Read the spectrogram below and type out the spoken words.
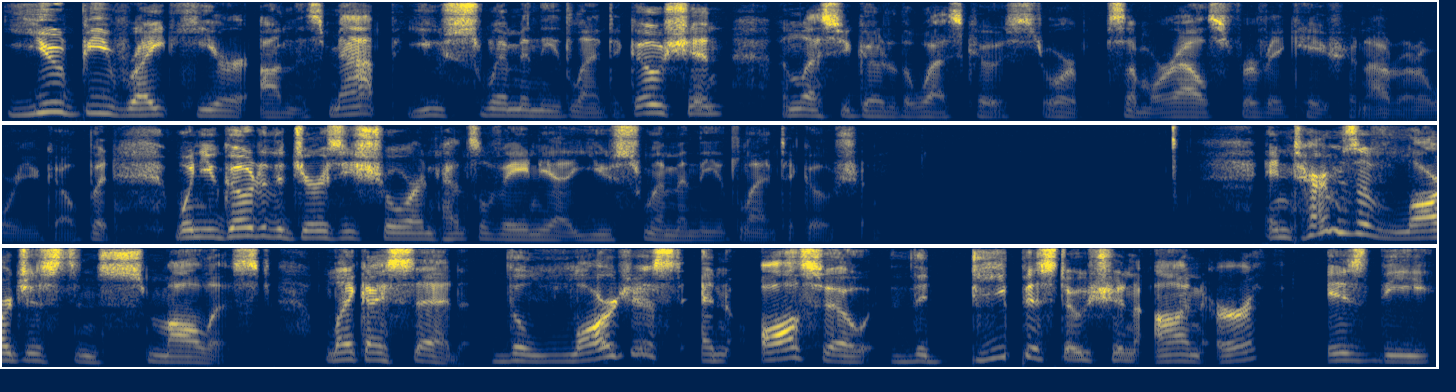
you'd be right here on this map. You swim in the Atlantic Ocean unless you go to the West Coast or somewhere else for vacation. I don't know where you go. But when you go to the Jersey Shore in Pennsylvania, you swim in the Atlantic Ocean. In terms of largest and smallest, like I said, the largest and also the deepest ocean on Earth is the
